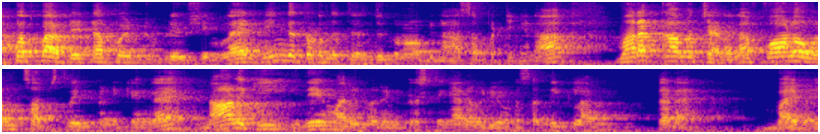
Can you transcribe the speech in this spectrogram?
அப்பப்போ அப்டேட்டாக போயிட்டு இருக்கக்கூடிய விஷயங்களை நீங்கள் தொடர்ந்து தெரிஞ்சுக்கணும் அப்படின்னு ஆசைப்பட்டீங்கன்னா மறக்காம சேனலை ஃபாலோ ஒன் சப்ஸ்கிரைப் பண்ணிக்கோங்க. நாளைக்கு இதே மாதிரி இன்னொரு இன்ட்ரெஸ்டிங்கான வீடியோட சந்திக்கலாம். தட பை பை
